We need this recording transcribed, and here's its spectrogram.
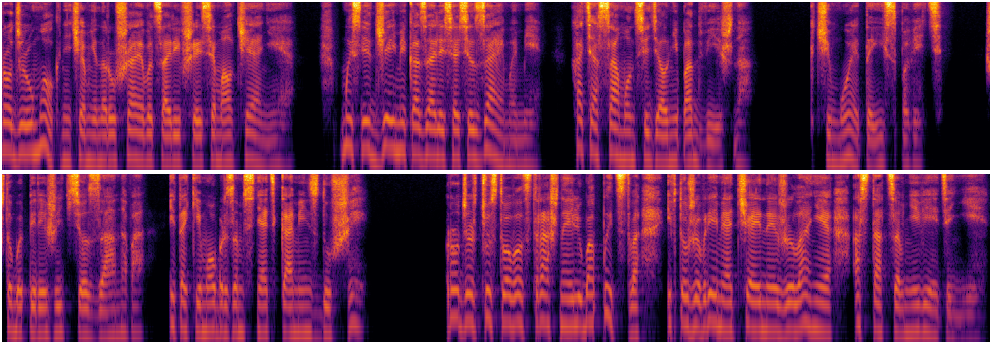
Роджер умолк, ничем не нарушая воцарившееся молчание. Мысли Джейми казались осязаемыми, хотя сам он сидел неподвижно. К чему эта исповедь? Чтобы пережить все заново и таким образом снять камень с души? Роджер чувствовал страшное любопытство и в то же время отчаянное желание остаться в неведении.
